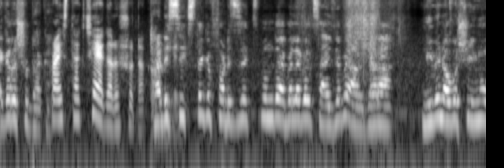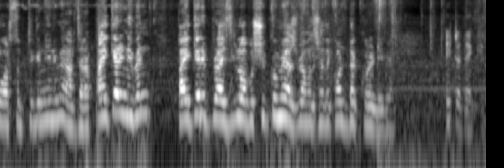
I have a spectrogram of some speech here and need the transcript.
এগারোশো টাকা। প্রাইস থাকছে এগারোশো টাকা থার্টি সিক্স থেকে ফর্টি সিক্স পর্যন্ত অ্যাভেলেবেল সাইজ হবে। আর যারা নেবেন অবশ্যই ইমো হোয়াটসঅ্যাপ থেকে নিয়ে নেবেন। আর যারা পাইকারি নেবেন পাইকারি প্রাইসগুলো অবশ্যই কমে আসবে। আমাদের সাথে কন্ট্যাক্ট করে নেবেন। এটা দেখেন।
